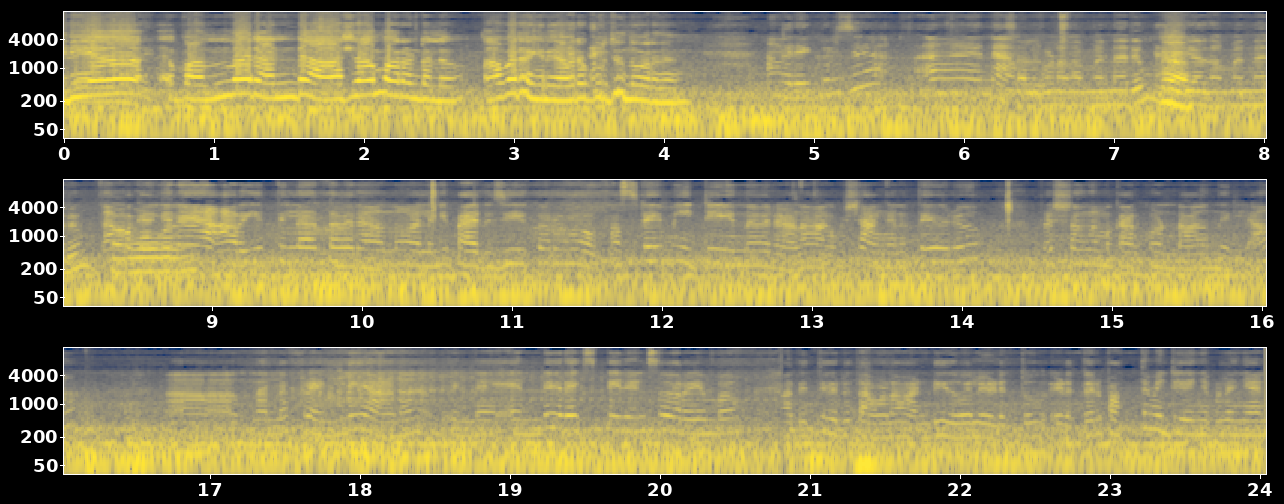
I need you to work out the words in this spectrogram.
ഇനി ആ വന്ന രണ്ട് ആശാന്മാരുണ്ടല്ലോ. അവരെങ്ങനെയാ? അവരെ കുറിച്ചൊന്ന് പറഞ്ഞു. അവരെ കുറിച്ച് നമുക്കങ്ങനെ അറിയത്തില്ലാത്തവരാണോ അല്ലെങ്കിൽ പരിചയക്കുറവോ ഫസ്റ്റ് ടൈം മീറ്റ് ചെയ്യുന്നവരാണോ? പക്ഷെ അങ്ങനത്തെ ഒരു പ്രശ്നം നമുക്ക് ആർക്കും ഉണ്ടാകുന്നില്ല ആ, നല്ല ഫ്രണ്ട്ലി ആണ് പിന്നെ എന്റെ ഒരു എക്സ്പീരിയൻസ് പറയുമ്പം ആദ്യത്തെ ഒരു തവണ വണ്ടി ഇതുപോലെ എടുത്തു എടുത്തൊരു പത്ത് മിനിറ്റ് കഴിഞ്ഞപ്പോൾ ഞാൻ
